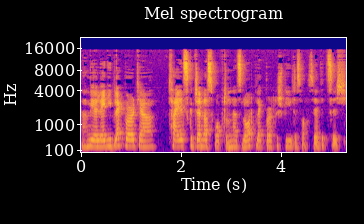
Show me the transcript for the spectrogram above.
Da haben wir Lady Blackbird ja teils gegenderswappt und als Lord Blackbird gespielt. Das war auch sehr witzig.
